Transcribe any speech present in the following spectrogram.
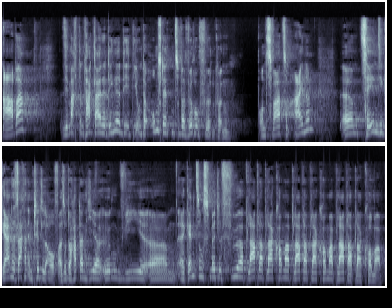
aber sie macht ein paar kleine Dinge, die, die unter Umständen zu Verwirrung führen können. Und zwar zum einen ähm, zählen sie gerne Sachen im Titel auf. Also da hat dann hier irgendwie ähm, Ergänzungsmittel für bla bla bla, Komma, bla bla bla, Komma, bla bla bla, Komma.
